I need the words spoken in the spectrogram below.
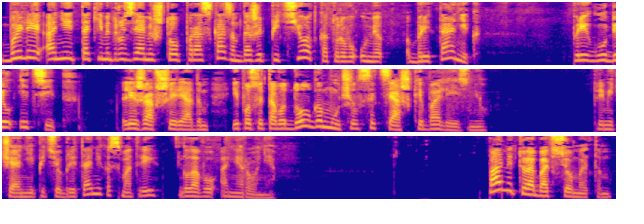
Были они такими друзьями, что, по рассказам, даже питье, от которого умер британик, пригубил и Тит, лежавший рядом, и после того долго мучился тяжкой болезнью. Примечание питье британика, смотри главу о Нероне. Памятуя обо всем этом,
